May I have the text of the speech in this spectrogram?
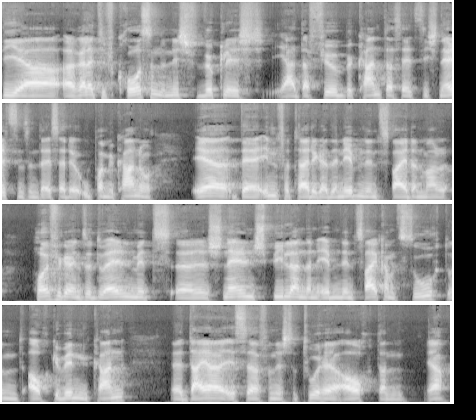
die ja äh, relativ groß sind und nicht wirklich ja dafür bekannt, dass er jetzt die schnellsten sind. Da ist ja der Upamecano eher der Innenverteidiger, der neben den zwei dann mal häufiger in so Duellen mit äh, schnellen Spielern dann eben den Zweikampf sucht und auch gewinnen kann. Äh, Dyer ist ja von der Statur her auch dann ja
